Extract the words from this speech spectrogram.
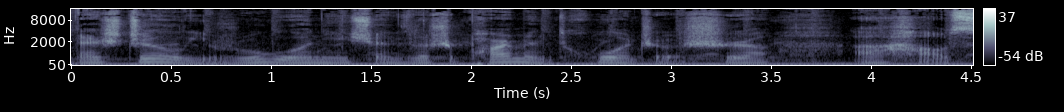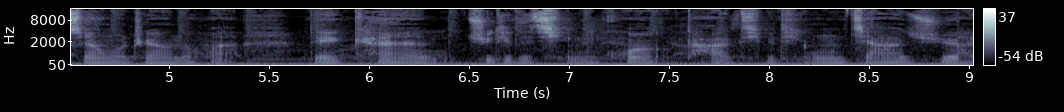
但是这里，如果你选择的是 apartment 或者是啊 house，像我这样的话，得看具体的情况，它提不提供家具啊？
